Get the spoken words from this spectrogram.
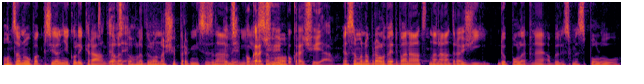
On za mnou pak přijel několikrát, Dobře. ale tohle bylo naše první seznámení. dobře, Já jsem pokračuj, ho- pokračuj dál. Já jsem ho nabral ve 12 na nádraží dopoledne a byli jsme spolu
